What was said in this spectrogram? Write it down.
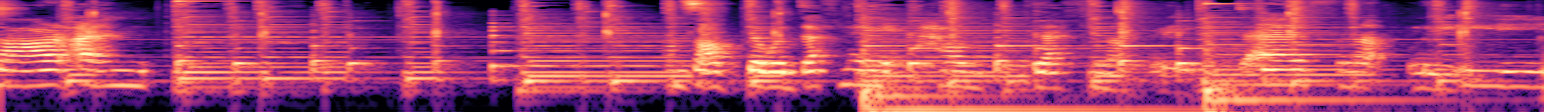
Are and so they will definitely help definitely definitely.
